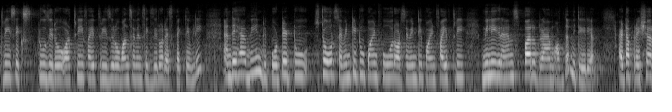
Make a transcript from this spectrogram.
3620 or 3530, 1760 respectively and they have been reported to store 72.4 or 70.53 milligrams per gram of the material at a pressure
